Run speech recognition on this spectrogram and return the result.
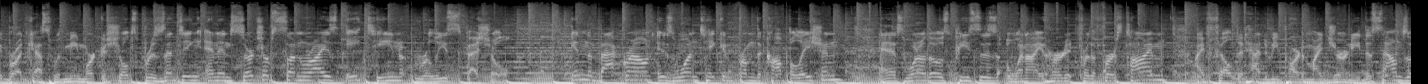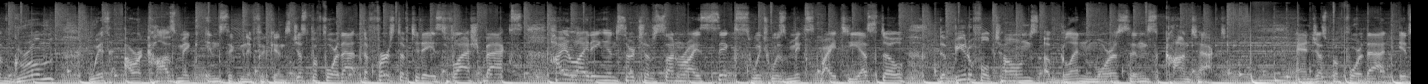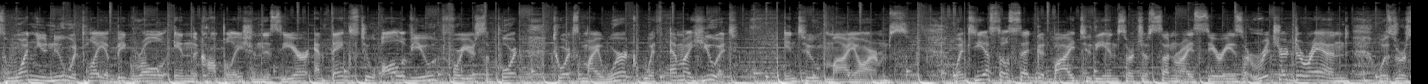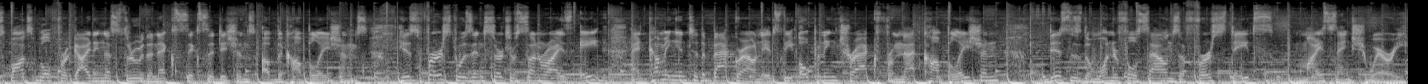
Broadcast with me, Markus Schulz, presenting an In Search of Sunrise 18 release special. In the background is one taken from the compilation, and it's one of those pieces when I heard it for the first time, I felt it had to be part of my journey. The sounds of Groom with Our Cosmic Insignificance. Just before that, the first of today's flashbacks, highlighting In Search of Sunrise 6, which was mixed by Tiesto, the beautiful tones of Glenn Morrison's Contact. And just before that, it's one you knew would play a big role in the compilation this year. And thanks to all of you for your support towards my work with Emma Hewitt, Into My Arms. When Tiesto said goodbye to the In Search of Sunrise series, Richard Durand was responsible for guiding us through the next six editions of the compilations. His first was In Search of Sunrise 8, and coming into the background, it's the opening track from that compilation. This is the wonderful sounds of First State's My Sanctuary.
